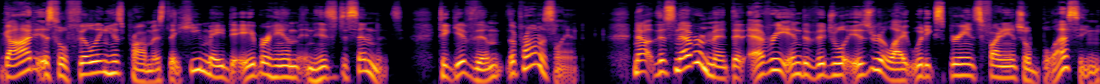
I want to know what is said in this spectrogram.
God is fulfilling his promise that he made to Abraham and his descendants to give them the promised land. Now, this never meant that every individual Israelite would experience financial blessing,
